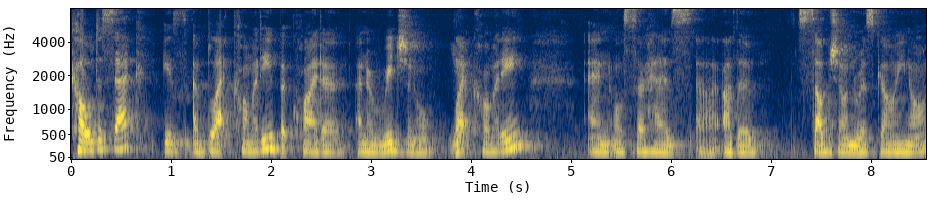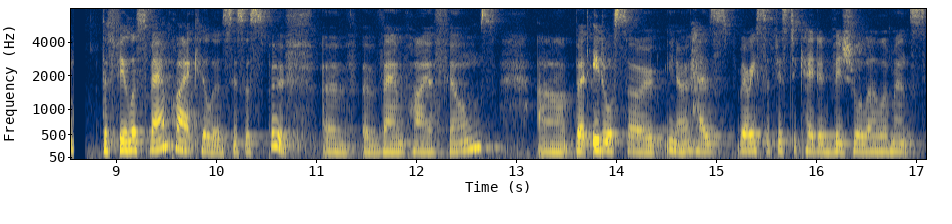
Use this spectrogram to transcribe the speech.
Cul-de-sac is a black comedy, but quite a, an original black comedy, and also has uh, other subgenres going on. The Fearless Vampire Killers is a spoof of, of vampire films, uh, but it also, you know, has very sophisticated visual elements.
